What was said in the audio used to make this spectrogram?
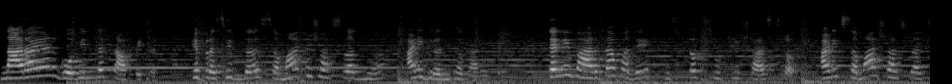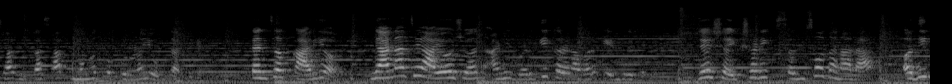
नारायण गोविंद चाफेकर हे प्रसिद्ध समाजशास्त्रज्ञ आणि ग्रंथकार होते. त्यांनी भारतामध्ये पुस्तक सूची शास्त्र आणि समाजशास्त्राच्या विकासात महत्त्वपूर्ण योगदान दिले. त्यांचं कार्य ज्ञानाचे आयोजन आणि वर्गीकरणावर केंद्रित आहे. जे शैक्षणिक संशोधनाला अधिक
